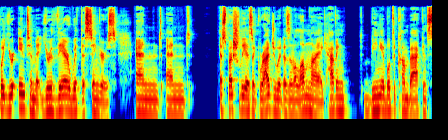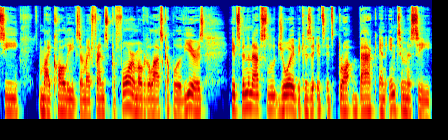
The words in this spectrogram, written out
but you're intimate you're there with the singers and and especially as a graduate as an alumni having being able to come back and see my colleagues and my friends perform over the last couple of years, it's been an absolute joy because it's it's brought back an intimacy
